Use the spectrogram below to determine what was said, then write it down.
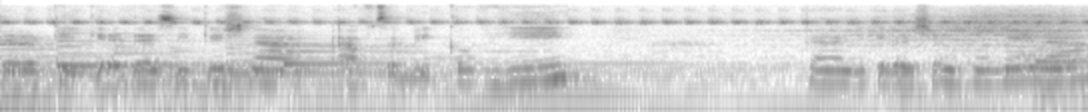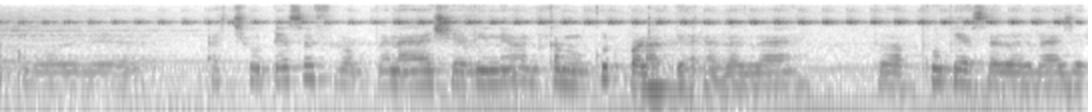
चलो ठीक है जय श्री कृष्णा आप सभी को भी। कान्हा जी के दर्शन हो गए ना और छोटे सा फ्रॉक बनाया शैली ने उनका मुकुट बड़ा प्यारा लग रहा है। तो आपको कैसा लग रहा है?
